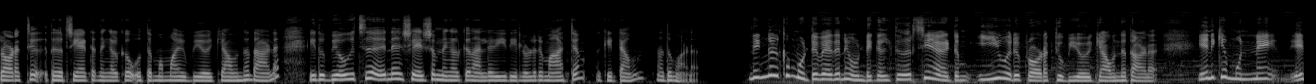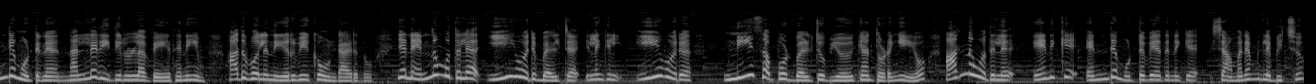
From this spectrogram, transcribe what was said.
പ്രോഡക്റ്റ് തീർച്ചയായിട്ടും നിങ്ങൾക്ക് ഉത്തമമായി ഉപയോഗിക്കാവുന്നതാണ്. ഇത് ഉപയോഗിച്ചതിന് ശേഷം നിങ്ങൾക്ക് നല്ല രീതിയിലുള്ളൊരു മാറ്റം കിട്ടാവുന്നതുമാണ്. നിങ്ങൾക്ക് മുട്ടുവേദന ഉണ്ടെങ്കിൽ തീർച്ചയായിട്ടും ഈ ഒരു പ്രോഡക്റ്റ് ഉപയോഗിക്കാവുന്നതാണ്. എനിക്ക് മുന്നേ എന്റെ മുട്ടിന് നല്ല രീതിയിലുള്ള വേദനയും അതുപോലെ നീർവീക്കവും ഉണ്ടായിരുന്നു. ഞാൻ എന്നും മുതൽ ഈ ഒരു ബെൽറ്റ് ഇല്ലെങ്കിൽ ഈ ഒരു നീ സപ്പോർട്ട് ബെൽറ്റ് ഉപയോഗിക്കാൻ തുടങ്ങിയോ? അന്ന് മുതൽ എനിക്ക് എന്റെ മുട്ടുവേദനയ്ക്ക് ശമനം ലഭിച്ചു.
